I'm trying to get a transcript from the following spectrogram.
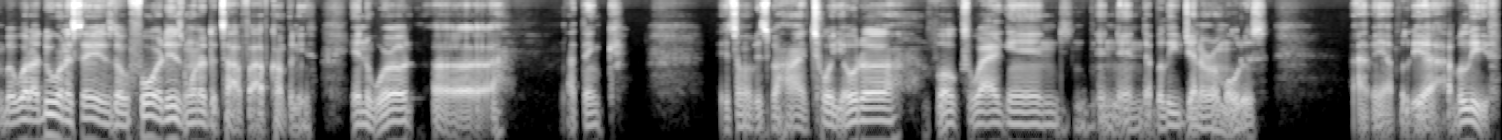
but what I do want to say is though Ford is one of the top five companies in the world. Uh, I think it's on it's behind Toyota, Volkswagen, and, and I believe General Motors. I mean, I yeah, I believe.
